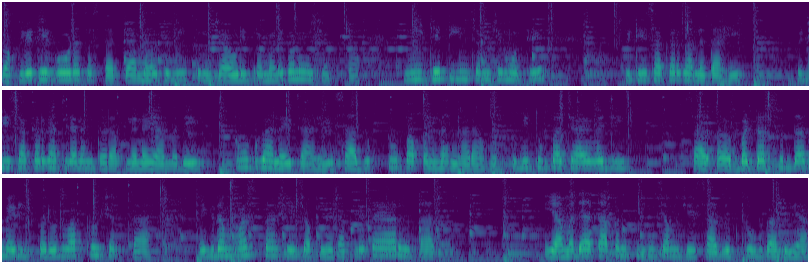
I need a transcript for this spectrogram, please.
चॉकलेट हे गोडच असतात त्यामुळे तुम्ही तुमच्या आवडीप्रमाणे बनवू शकता. मी इथे तीन चमचे मोठे पिठी साखर घालत आहे. पिठी साखर घातल्यानंतर आपल्याला यामध्ये तूप घालायचं आहे साजूक तूप आपण घालणार आहोत. तुम्ही तुपाच्या ऐवजी सा बटरसुद्धा मेल्ट करून वापरू शकता. एकदम मस्त असे चॉकलेट आपले तयार होतात. यामध्ये आता आपण तीन चमचे साजूक तूप घालूया.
